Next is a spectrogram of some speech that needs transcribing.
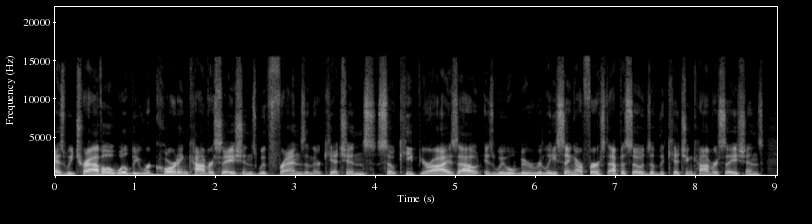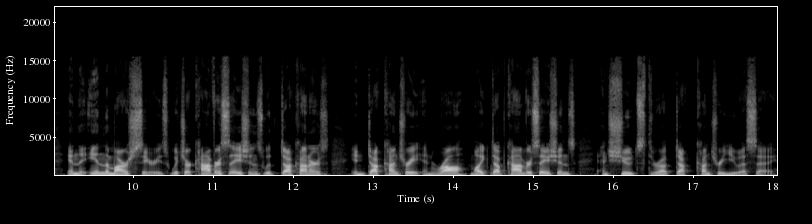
As we travel, we'll be recording conversations with friends in their kitchens, so keep your eyes out as we will be releasing our first episodes of the Kitchen Conversations in the In the Marsh series, which are conversations with duck hunters in duck country and raw, mic'd up conversations and shoots throughout duck country USA.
